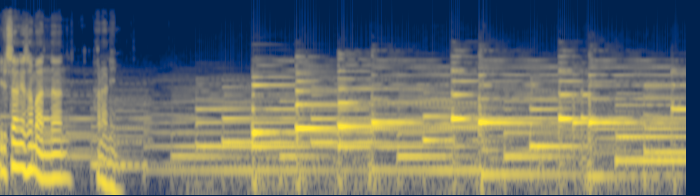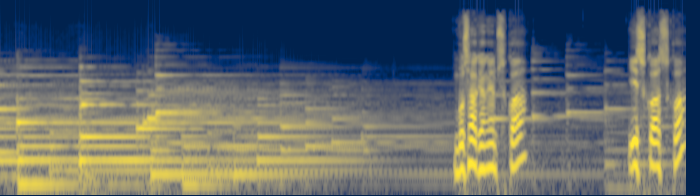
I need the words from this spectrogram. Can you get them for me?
일상에서 만난 하나님. 무사 경험 스과? 이스과 스과?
